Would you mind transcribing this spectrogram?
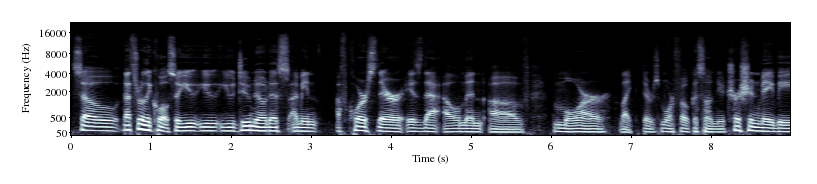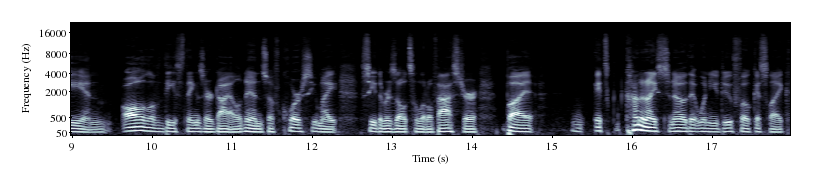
so that's really cool. So you you you do notice. I mean, of course, there is that element of more like there's more focus on nutrition, maybe, and all of these things are dialed in. So of course, you might see the results a little faster, but it's kind of nice to know that when you do focus like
